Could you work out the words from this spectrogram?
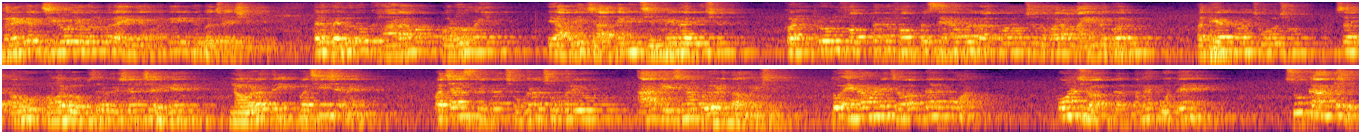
ખરેખર ઝીરો લેવલ પર આવી ગયા, અમે કઈ રીતે બચાવી શકીએ? એટલે પહેલું તો ખાડામાં પડો નહીં. એ આપણી જાતેની જિમ્મેદારી છે. કંટ્રોલ ફક્ત ને ફક્ત શેના પર રાખવાનો છે? તમારા માઇન્ડ પર? અત્યારે તમે જુઓ છો. સર આવું અમારું ઓબ્ઝર્વેશન છે કે નવરાત્રી પછી છે ને પચાસ ટકા છોકરા છોકરીઓ આ એજના બગડતા હોય છે. તો એના માટે જવાબદાર કોણ? કોણ જવાબદાર? તમે પોતે ને. શું કામ છે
